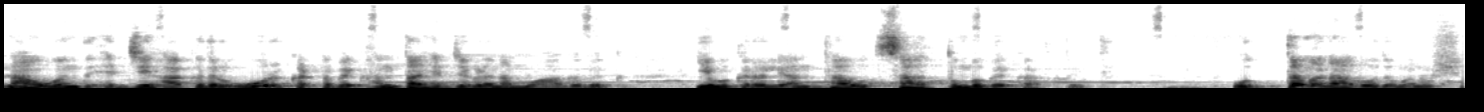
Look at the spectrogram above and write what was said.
ನಾವು ಒಂದು ಹೆಜ್ಜೆ ಹಾಕಿದ್ರೆ ಊರು ಕಟ್ಟಬೇಕು ಅಂತ ಹೆಜ್ಜೆಗಳು ನಮ್ಮ ಆಗಬೇಕು. ಯುವಕರಲ್ಲಿ ಅಂಥ ಉತ್ಸಾಹ ತುಂಬಬೇಕಾಗ್ತೈತಿ. ಉತ್ತಮನಾಗೋದು ಮನುಷ್ಯ.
